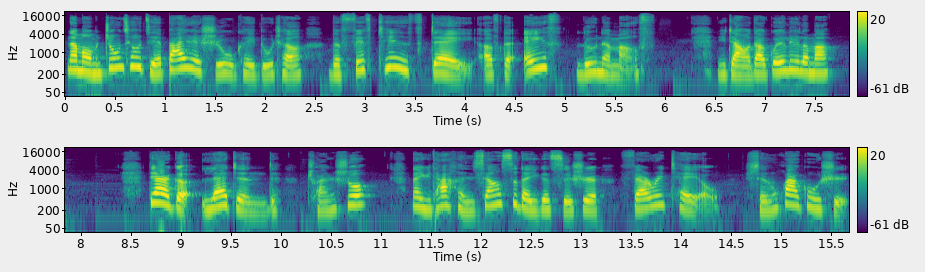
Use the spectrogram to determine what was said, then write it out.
那么我们中秋节八月十五可以读成 the fifteenth day of the eighth lunar month。你掌握到规律了吗？第二个 legend 传说，那与它很相似的一个词是 fairy tale 神话故事、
